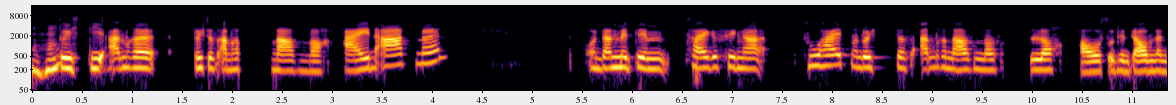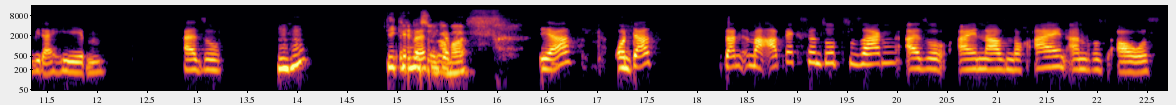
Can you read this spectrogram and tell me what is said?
mhm. durch die andere, durch das andere Nasenloch einatmen und dann mit dem Zeigefinger zuhalten und durch das andere Nasenloch aus und den Daumen dann wieder heben. Also. Mhm. Die kenne ich sogar mal. Ja, und das dann immer abwechselnd sozusagen. Also ein Nasenloch ein, anderes aus.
